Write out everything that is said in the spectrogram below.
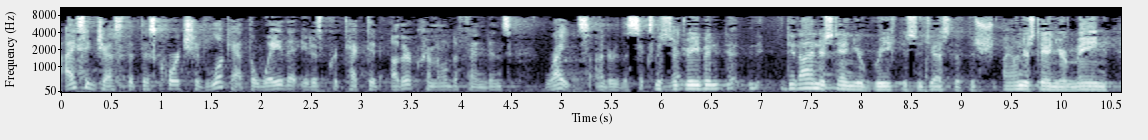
I suggest that this court should look at the way that it has protected other criminal defendants' rights under the Sixth Mr. Amendment. Mr. Dreeben, did I understand your brief to suggest that the sh- I understand your main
